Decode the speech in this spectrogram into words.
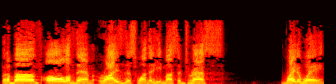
But above all of them rise this one that he must address right away,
